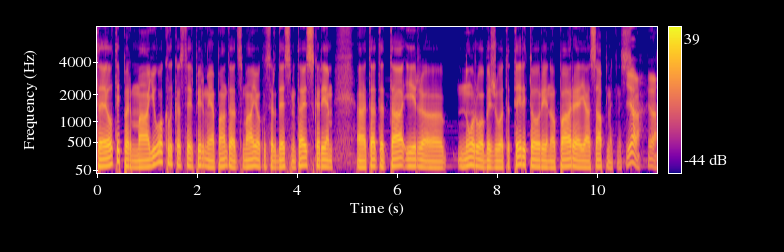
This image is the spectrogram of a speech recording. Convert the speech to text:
telti, par mājokli, kas ir pirmajā pantā, tas mājoklis ar desmit aizskariem, tātad tā ir norobežota teritorija no pārējās apmetnes. Jā, jā.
